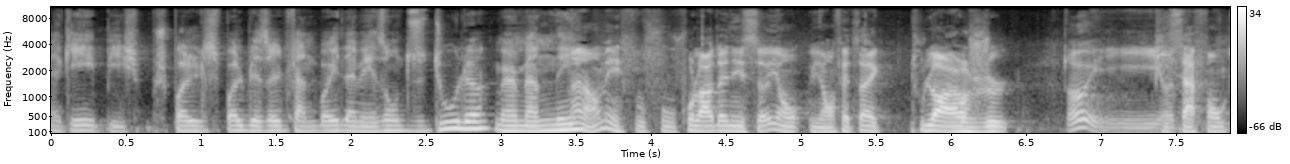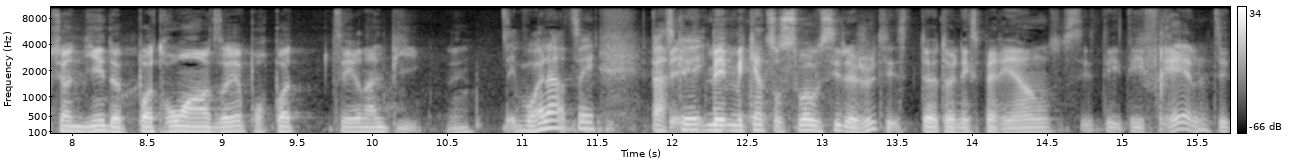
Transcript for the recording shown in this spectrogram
OK? Puis je suis pas, pas le Blizzard fanboy de la maison du tout, là. Mais un moment donné. Non, non, mais il faut, faut, faut leur donner ça. Ils ont, ils ont fait ça avec tous leurs jeux. Oh, il- Puis ça fonctionne bien de pas trop en dire pour pas te tirer dans le pied. tu Voilà, tu sais. Parce que. mais, mais, mais quand tu reçois aussi le jeu, tu as une expérience, c'est- t'es t'es frais. là. Tu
